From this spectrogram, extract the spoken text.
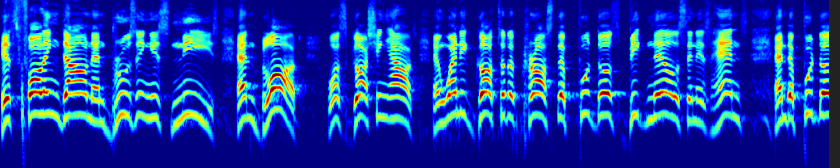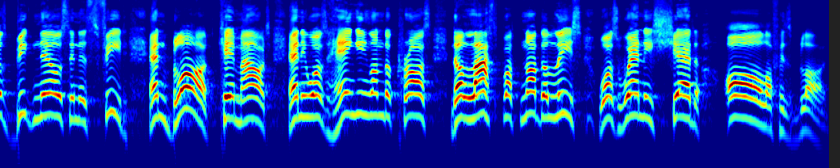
it's falling down and bruising his knees and blood was gushing out. And when he got to the cross, they put those big nails in his hands and they put those big nails in his feet and blood came out, and he was hanging on the cross. The last but not the least was when he shed all of his blood.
